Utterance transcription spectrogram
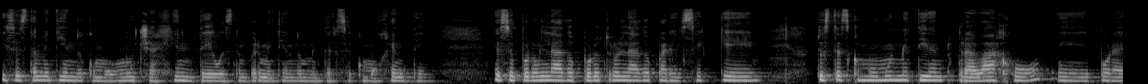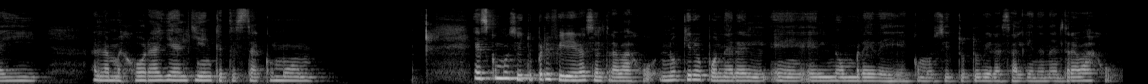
y se está metiendo como mucha gente o están permitiendo meterse como gente. Eso por un lado. Por otro lado, parece que tú estás como muy metida en tu trabajo. Eh, por ahí a lo mejor hay alguien que te está como... Es como si tú prefirieras el trabajo. No quiero poner el, eh, el nombre de como si tú tuvieras alguien en el trabajo.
